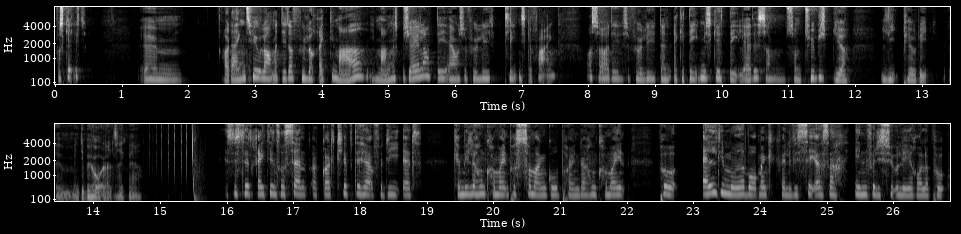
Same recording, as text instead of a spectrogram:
forskelligt. Øh, og der er ingen tvivl om, at det, der fylder rigtig meget i mange specialer, det er jo selvfølgelig klinisk erfaring, og så er det selvfølgelig den akademiske del af det, som, som typisk bliver lige PhD. Øh, men det behøver det altså ikke være. Jeg synes, det er et rigtig interessant og godt klip det her, fordi at Camilla, hun kommer ind på så mange gode pointer. Hun kommer ind på alle de måder, hvor man kan kvalificere sig inden for de syv lægeroller på.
